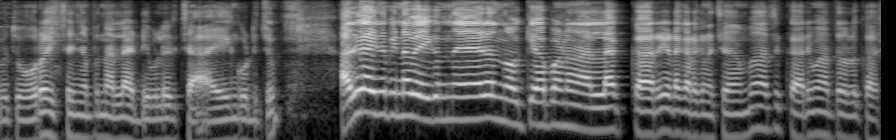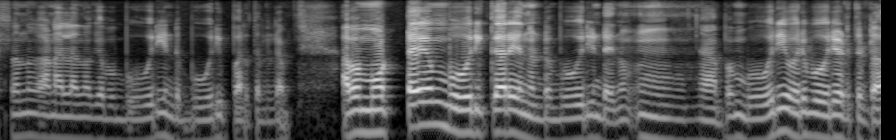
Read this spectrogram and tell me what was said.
അപ്പോൾ ചോറ് കഴിച്ച് കഴിഞ്ഞപ്പോൾ നല്ല അടിപൊളി ഒരു ചായയും കുടിച്ചു. അത് കഴിഞ്ഞ് പിന്നെ വൈകുന്നേരം നോക്കിയപ്പോൾ നല്ല കറിയുടെ കിടക്കണം ചേമ്പ് നിറച്ച് കറി മാത്രമേ ഉള്ളൂ. കഷ്ണമൊന്നും കാണാനില്ല നോക്കിയപ്പോൾ ഭൂരി ഉണ്ട് ഭൂരി പറത്തിട്ടുണ്ട് അപ്പം മുട്ടയും ഭൂരിക്കറി എന്നുണ്ട് ഭൂരി ഉണ്ടായിരുന്നു. അപ്പം ഭൂരി ഒരു ഭൂരി എടുത്തിട്ടോ.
